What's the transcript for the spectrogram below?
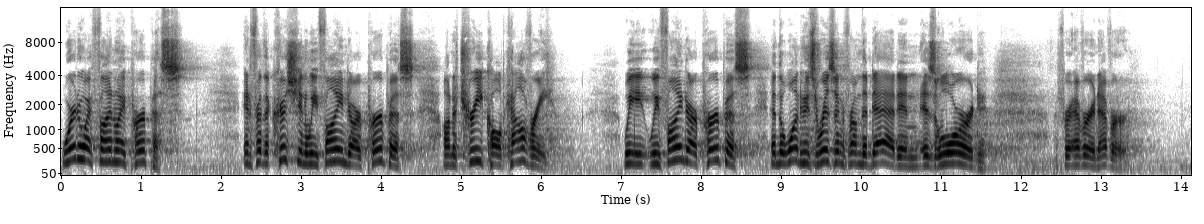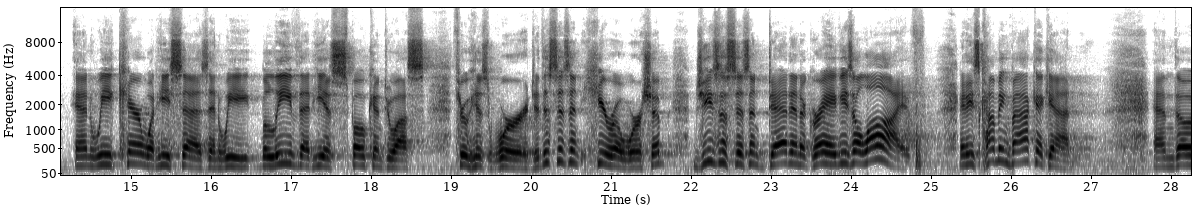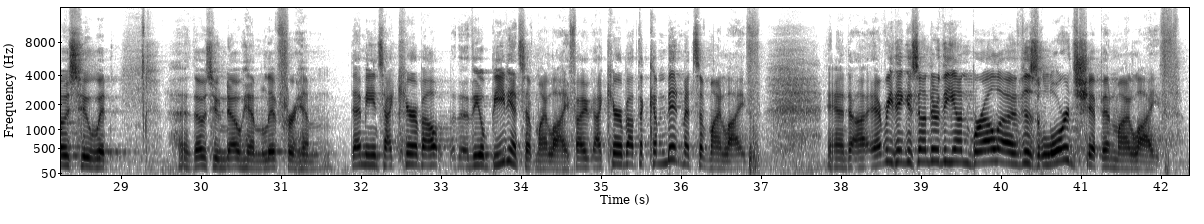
Where do I find my purpose? And for the Christian, we find our purpose on a tree called Calvary. We, we find our purpose in the one who's risen from the dead and is Lord forever and ever and we care what he says, and we believe that he has spoken to us through his word. This isn't hero worship. Jesus isn't dead in a grave, he's alive, and he's coming back again. And those who would uh, those who know him live for him. That means I care about the obedience of my life. I, I care about the commitments of my life. And uh, everything is under the umbrella of his lordship in my life.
